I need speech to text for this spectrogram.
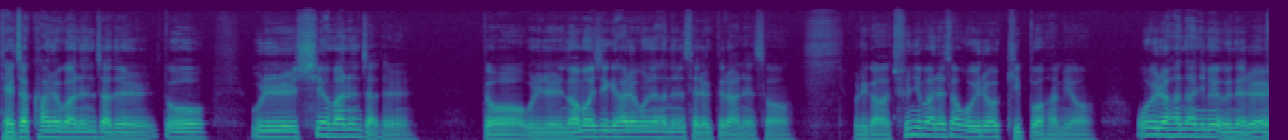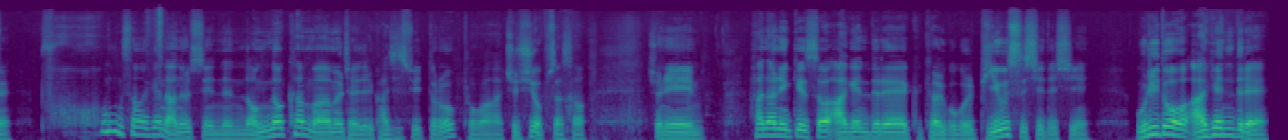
대적하려고 하는 자들 또 우리를 시험하는 자들 또 우리를 넘어지게 하려고 하는 세력들 안에서 우리가 주님 안에서 오히려 기뻐하며 오히려 하나님의 은혜를 풍성하게 나눌 수 있는 넉넉한 마음을 저희들이 가질 수 있도록 도와 주시옵소서. 주님, 하나님께서 악인들의 그 결국을 비웃으시듯이 우리도 악인들의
